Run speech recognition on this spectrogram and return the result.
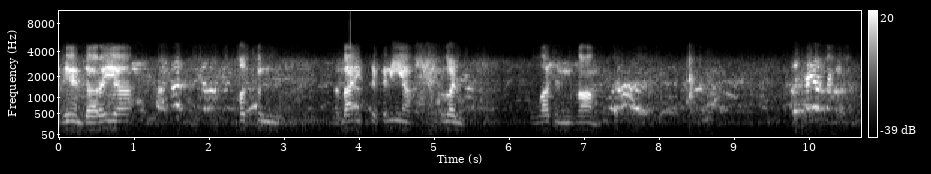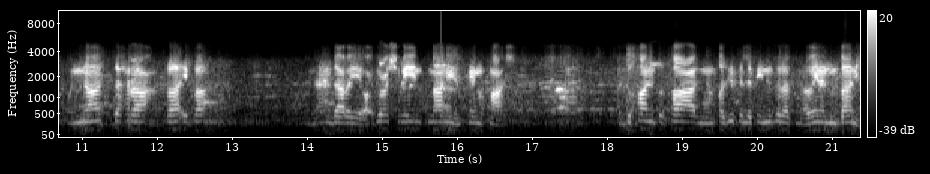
المدينة الدارية قصف المباني السكنية قبل قوات النظام. والناس تهرع خائفة من أهل دارية. 21 8 2012 الدخان يتصاعد من القذيفة التي نزلت ما بين المباني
